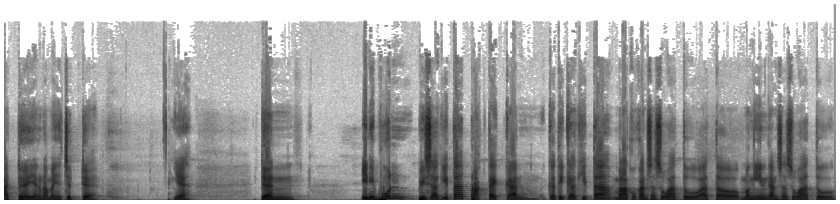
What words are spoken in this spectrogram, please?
ada yang namanya jeda. Ya. Dan ini pun bisa kita praktekkan ketika kita melakukan sesuatu atau menginginkan sesuatu.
